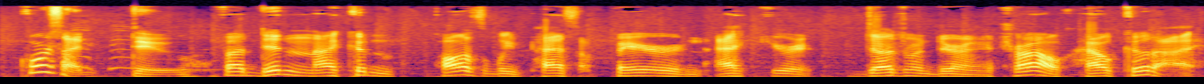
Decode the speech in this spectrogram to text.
Of course I do. If I didn't, I couldn't possibly pass a fair and accurate judgment during a trial. How could I?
